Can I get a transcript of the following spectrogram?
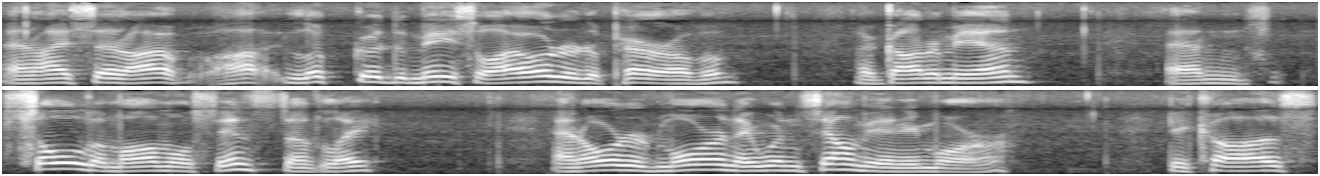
And I said, I, I looked good to me, so I ordered a pair of them. I got them in and sold them almost instantly and ordered more and they wouldn't sell me anymore because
